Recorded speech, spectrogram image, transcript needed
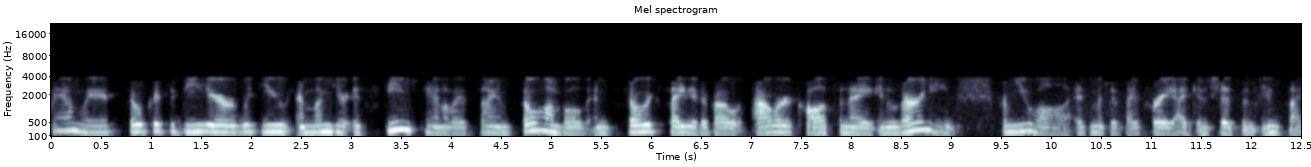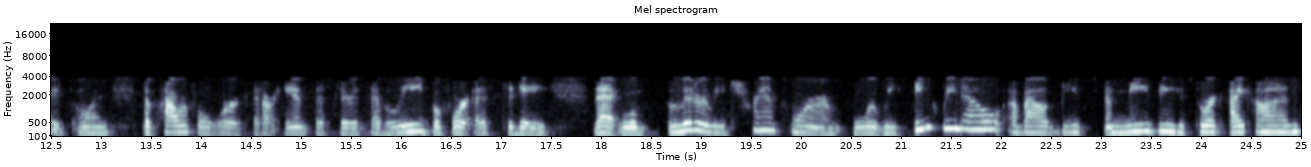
family. It's so good to be here with you among your esteemed panelists. I am so humbled and so excited about our call tonight and learning from you all as much as I pray I can shed some insights on the powerful work that our ancestors have laid before us today that will literally transform what we think we know about these amazing historic icons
